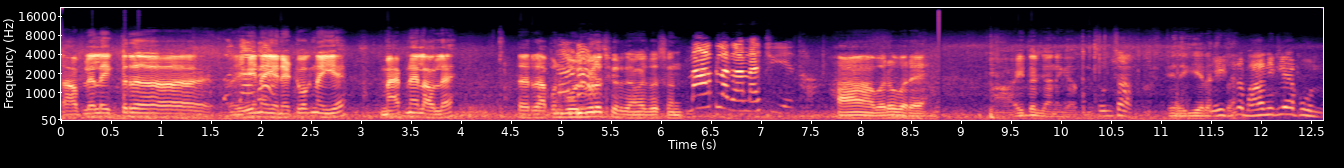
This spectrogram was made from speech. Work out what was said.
तर आपल्याला एकतर हे नाही आहे नेटवर्क नाही आहे मॅप नाही लावला आहे तर आपण गोल गोलच फिरतोय मगाचपासून हाँ बरोबर है। हाँ इधर जाने का आपने कौन ये देखिए से रास्ता। तो बाहर निकले अपन।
